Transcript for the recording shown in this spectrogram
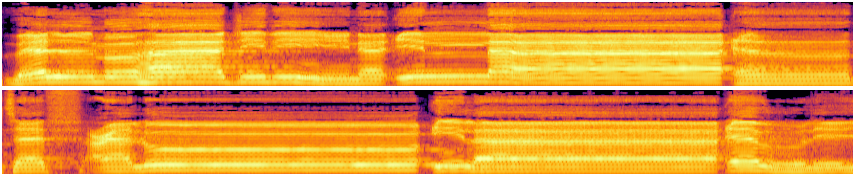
والمهاجرين تفعلوا إلى أوليائكم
